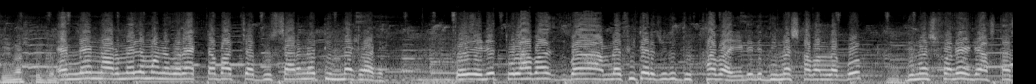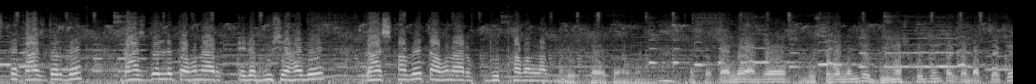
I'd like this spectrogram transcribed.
দুই মাস পর্যন্ত এমনি নর্মালি মনে করো একটা বাচ্চা দুধ ছাড়ানো তিন মাস লাগে। তো এটা তোলা বা বা আমরা ফিটারে যদি দুধ খাবাই এটা দুই মাস খাবার লাগবো। দুই মাস পরে এটা আস্তে আস্তে ঘাস ধরবে। ঘাস ধরলে তখন আর এটা বুসে হবে। ঘাস খাবে তখন আর দুধ খাবার লাগবে দুধ খাওয়াতে হবে আচ্ছা তাহলে আমরা বুঝতে পারলাম যে দুই মাস পর্যন্ত একটা বাচ্চাকে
